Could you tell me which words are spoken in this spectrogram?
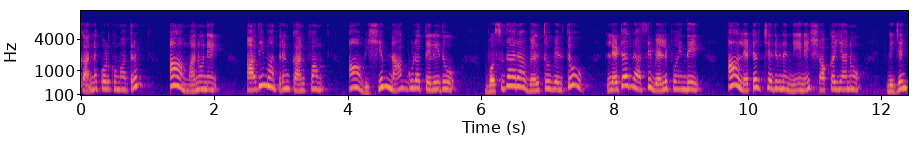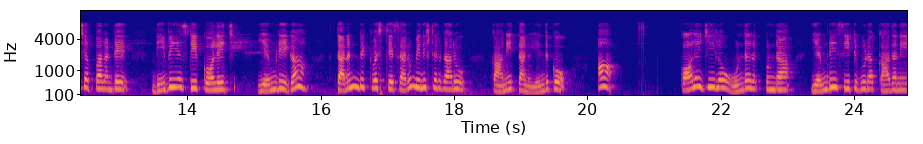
కన్న కొడుకు మాత్రం ఆ మనునే. అది మాత్రం కన్ఫర్మ్ ఆ విషయం నాకు కూడా తెలీదు. వసుధార వెళ్తూ వెళ్తూ లెటర్ రాసి వెళ్ళిపోయింది. ఆ లెటర్ చదివిన నేనే షాక్ అయ్యాను. నిజం చెప్పాలంటే డిబిఎస్డి కాలేజ్ ఎండీగా తనని రిక్వెస్ట్ చేశారు మినిస్టర్ గారు. కానీ తను ఎందుకో ఆ కాలేజీలో ఉండకుండా ఎండీ సీటు కూడా కాదని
